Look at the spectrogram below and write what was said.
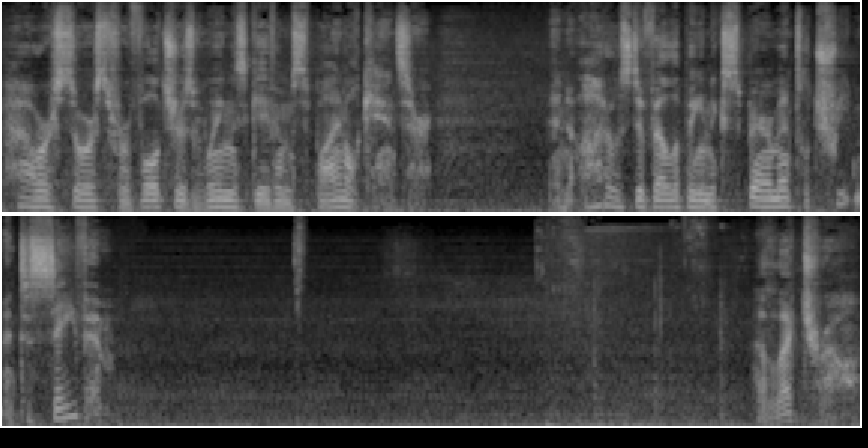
Power source for Vulture's wings gave him spinal cancer. And Otto's developing an experimental treatment to save him. Electro.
